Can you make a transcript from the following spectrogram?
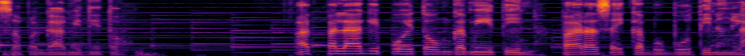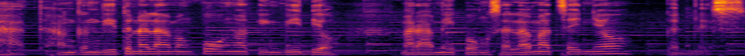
sa paggamit nito. at palagi po itong gamitin para sa ikabubuti ng lahat. Hanggang dito na lamang po ang aking video. Marami pong salamat sa inyo. God bless.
